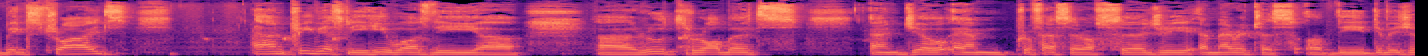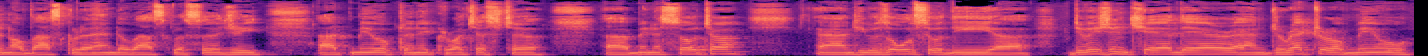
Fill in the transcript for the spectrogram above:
big strides and previously, he was the uh, uh, Ruth Roberts and Joe M. Professor of Surgery Emeritus of the Division of Vascular Endovascular Surgery at Mayo Clinic, Rochester, uh, Minnesota. And he was also the uh, division chair there and director of Mayo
